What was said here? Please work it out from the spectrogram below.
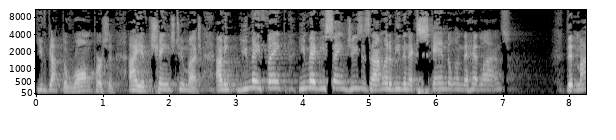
You've got the wrong person. I have changed too much. I mean, you may think, you may be saying, Jesus, I'm going to be the next scandal in the headlines, that my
